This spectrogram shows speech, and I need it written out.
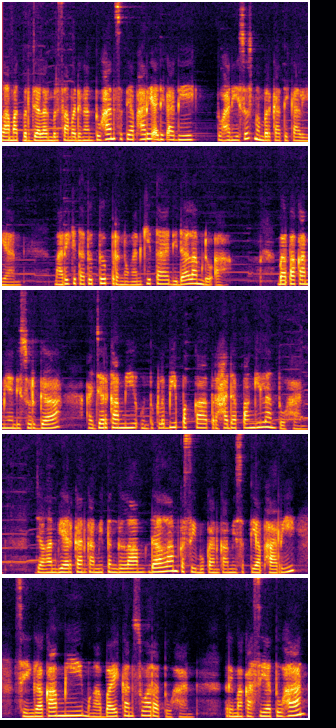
Selamat berjalan bersama dengan Tuhan setiap hari adik-adik. Tuhan Yesus memberkati kalian. Mari kita tutup renungan kita di dalam doa. Bapa kami yang di surga, Ajar kami untuk lebih peka terhadap panggilan Tuhan. Jangan biarkan kami tenggelam dalam kesibukan kami setiap hari, sehingga kami mengabaikan suara Tuhan. Terima kasih ya Tuhan,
